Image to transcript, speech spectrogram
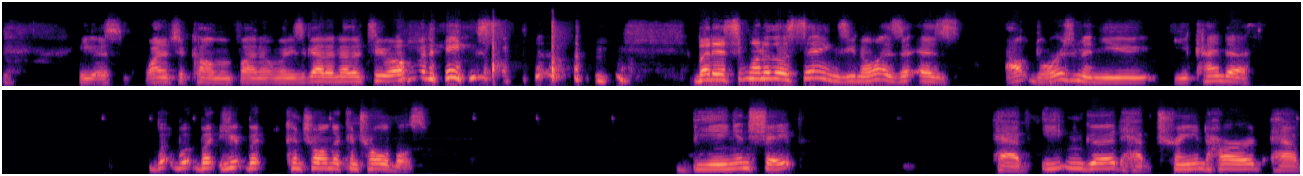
He goes, why don't you call him and find out when he's got another two openings? but it's one of those things, you know, as as outdoorsmen, you you kind of but but- here but controlling the controllables. Being in shape, have eaten good, have trained hard, have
